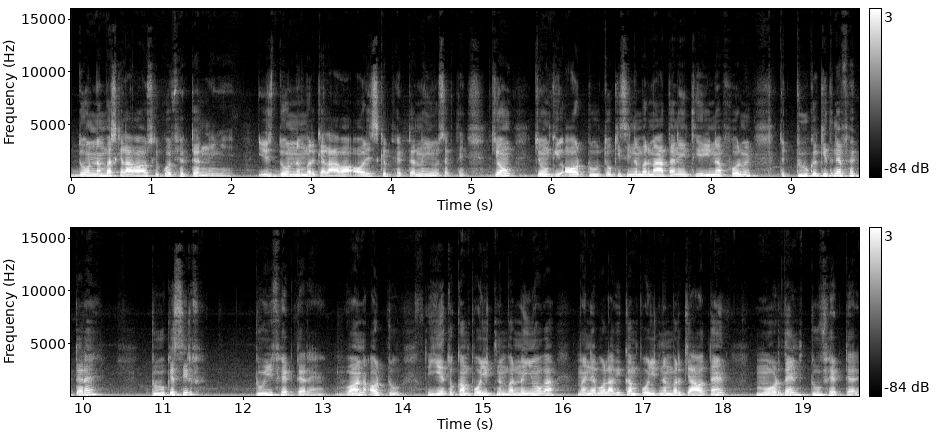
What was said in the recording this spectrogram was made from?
दो नंबर्स के अलावा उसके कोई फैक्टर नहीं है। इस दो नंबर के अलावा और इसके फैक्टर नहीं हो सकते। क्यों? क्योंकि और टू तो किसी नंबर में आता नहीं थ्री ना फोर में। तो टू के कितने फैक्टर हैं? टू के सिर्फ़ टू ही फैक्टर हैं। वन और टू तो ये तो कंपोजिट नंबर नहीं होगा। मैंने बोला कि कंपोजिट नंबर क्या होते हैं? मोर देन टू फैक्टर,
